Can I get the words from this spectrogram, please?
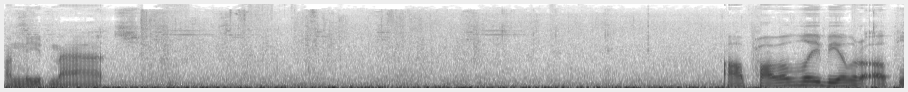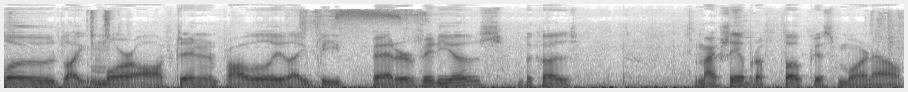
I need mats. I'll probably be able to upload like more often and probably like be better videos because I'm actually able to focus more now.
